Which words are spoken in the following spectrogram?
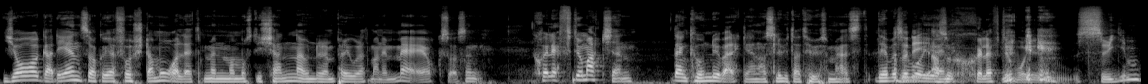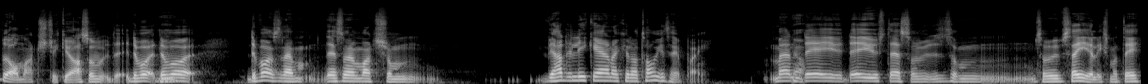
jaga. Det är en sak att göra första målet, men man måste ju känna under en period att man är med också. Sen Skellefteå-matchen, den kunde ju verkligen ha slutat hur som helst. Det, Alltså, det var det, ju alltså en... Skellefteå var ju en svinbra match tycker jag. Alltså, det, det, var, Mm. det, var, det var en sån här, det är en sån här match som vi hade lika gärna kunnat tagit tre poäng. Men Ja. det, är det är just det som, som, som vi säger, liksom, att det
